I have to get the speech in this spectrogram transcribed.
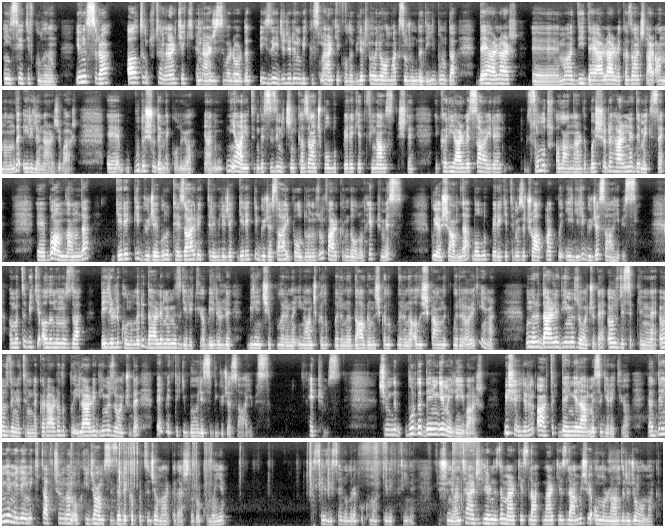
İnisiyatif kullanın. Yanı sıra altın tutan erkek enerjisi var orada. İzleyicilerin bir kısmı erkek olabilir. Öyle olmak zorunda değil. Burada değerler, e, maddi değerler ve kazançlar anlamında eril enerji var. E, bu da şu demek oluyor. Yani nihayetinde sizin için kazanç, bolluk, bereket, finans, işte e, kariyer vesaire somut alanlarda başarı her ne demekse e, bu anlamda gerekli güce bunu tezahür ettirebilecek gerekli güce sahip olduğunuzun farkında olun. Hepimiz bu yaşamda bolluk bereketimizi çoğaltmakla ilgili güce sahibiz. Ama tabii ki alanımızda belirli konuları derlememiz gerekiyor. Belirli bilinç yapılarını, inanç kalıplarını, davranış kalıplarını, alışkanlıkları öyle değil mi? Bunları derlediğimiz ölçüde, öz disiplinle, öz denetimle, kararlılıkla ilerlediğimiz ölçüde elbette ki böylesi bir güce sahibiz. Hepimiz. Şimdi burada denge meleği var. Bir şeylerin artık dengelenmesi gerekiyor. Ya denge meleğini kitapçığından okuyacağım size ve kapatacağım arkadaşlar okumayı. Sezgisel olarak okumak gerektiğini düşünüyorum. Tercihlerinizde merkezlen, merkezlenmiş ve onurlandırıcı olmak.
